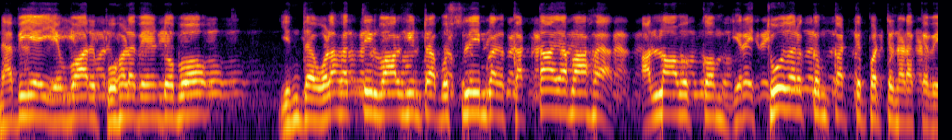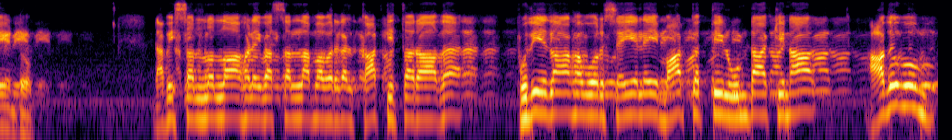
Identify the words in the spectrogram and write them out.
நபியை எவ்வாறு புகழ வேண்டுமோ இந்த உலகத்தில் வாழ்கின்ற முஸ்லிம்கள் கட்டாயமாக அல்லாவுக்கும் இறை தூதருக்கும் கட்டுப்பட்டு நடக்க வேண்டும். நபி வஸல்லம் அவர்கள் காட்டித் தராத புதியதாக ஒரு செயலை மார்க்கத்தில் உண்டாக்கினால் அதுவும்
